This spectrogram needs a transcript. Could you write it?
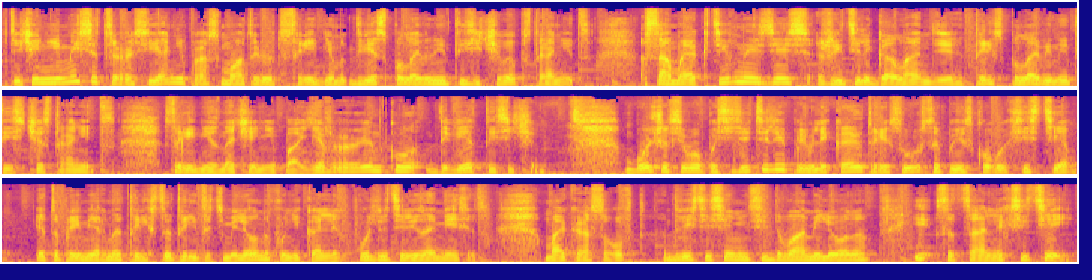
В течение месяца россияне просматривают в среднем 2500 веб-страниц. Самые активные здесь жители Голландии – 3500 страниц. Среднее значение по еврорынку – 2000. Больше всего посетителей привлекают ресурсы поисковых систем. Это примерно 330 миллионов уникальных пользователей за месяц. Microsoft – 272 миллиона и социальных сетей –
